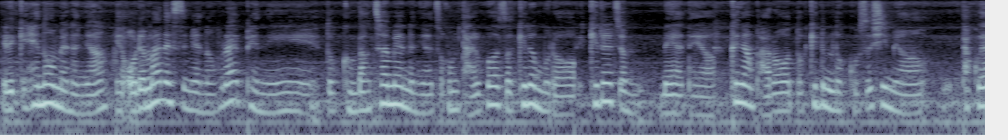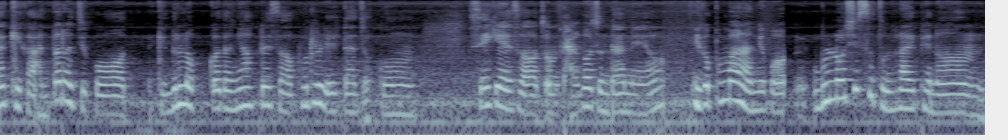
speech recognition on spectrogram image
이렇게 해놓으면은요 오랜만에 쓰면은 후라이팬이 또 금방 처음에는요 조금 달구어서 기름으로 기를 좀 내야 돼요. 그냥 바로 또 기름 넣고 쓰시면 타코야키가 안 떨어지고 이렇게 눌렀거든요. 그래서 불을 일단 조금 세게 해서 좀 달궈준 다음에요. 이것뿐만 아니고 물로 씻어둔 프라이팬은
